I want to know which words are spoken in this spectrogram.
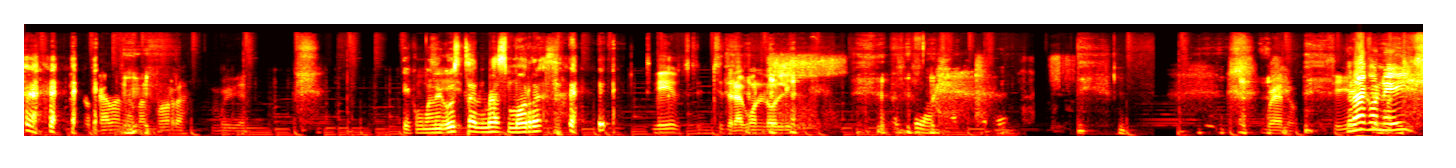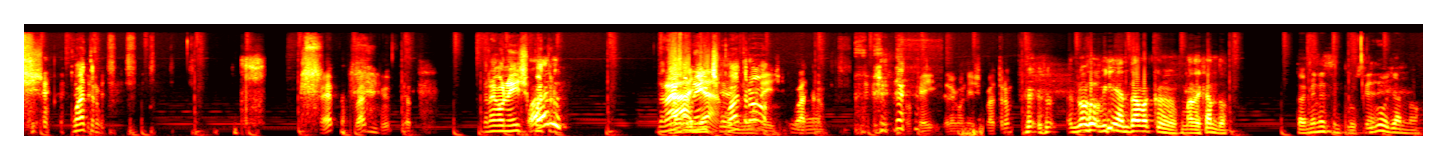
Tocaban la mazmorra. Muy bien. Que como le gustan más morras. Sí, sí, dragón Loli. Bueno. siguiente Dragon. Age 4. Eh, what? Dragon Age ¿Cuál? 4. Dragon Ah, Age 4. Dragon Age 4. Ok, Dragon Age 4. No lo vi, andaba manejando. ¿También es inclusivo o ya no?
